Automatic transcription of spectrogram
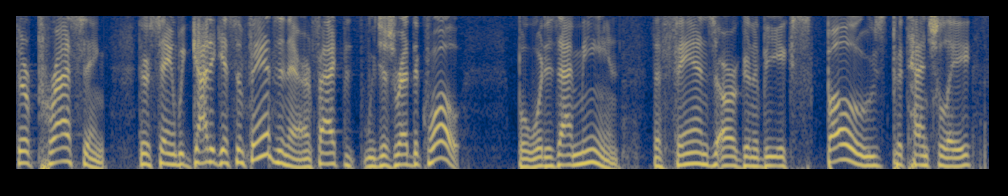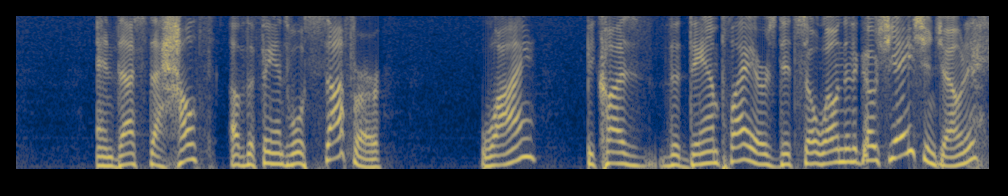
They're pressing they're saying we got to get some fans in there. In fact, we just read the quote. But what does that mean? The fans are going to be exposed potentially, and thus the health of the fans will suffer. Why? because the damn players did so well in the negotiation, Jonas.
